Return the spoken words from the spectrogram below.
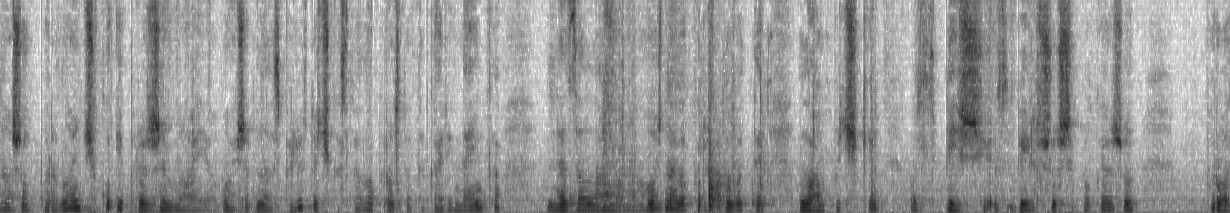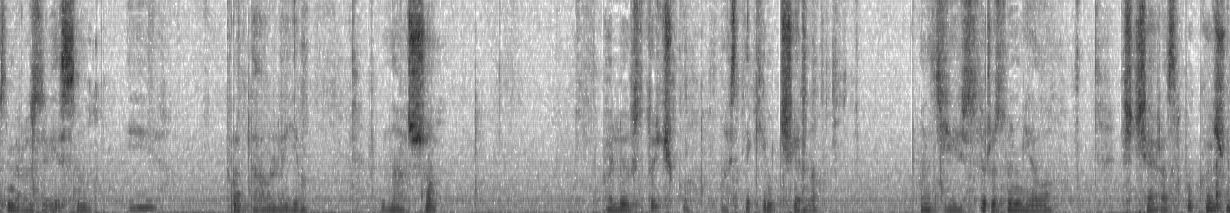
нашого поролончику і прожимаю. Ой, щоб у нас пелюсточка стала просто така рівненька, не заламана. Можна використовувати лампочки, ось більші, збільшу, ще покажу, по розміру, звісно. І продавлюємо нашу пелюсточку ось таким чином. Надіюсь, зрозуміло. Ще раз покажу.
